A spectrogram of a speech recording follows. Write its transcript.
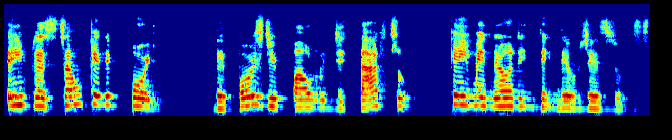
Tem a impressão que ele foi, depois de Paulo de Tarso, quem melhor entendeu Jesus.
